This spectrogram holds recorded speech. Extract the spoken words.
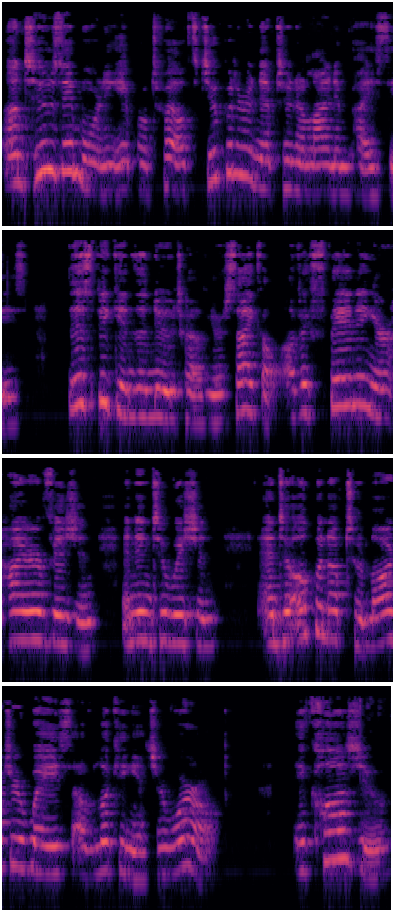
On Tuesday morning, April 12th, Jupiter and Neptune align in Pisces. This begins a new 12 year cycle of expanding your higher vision and intuition and to open up to larger ways of looking at your world. It calls you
